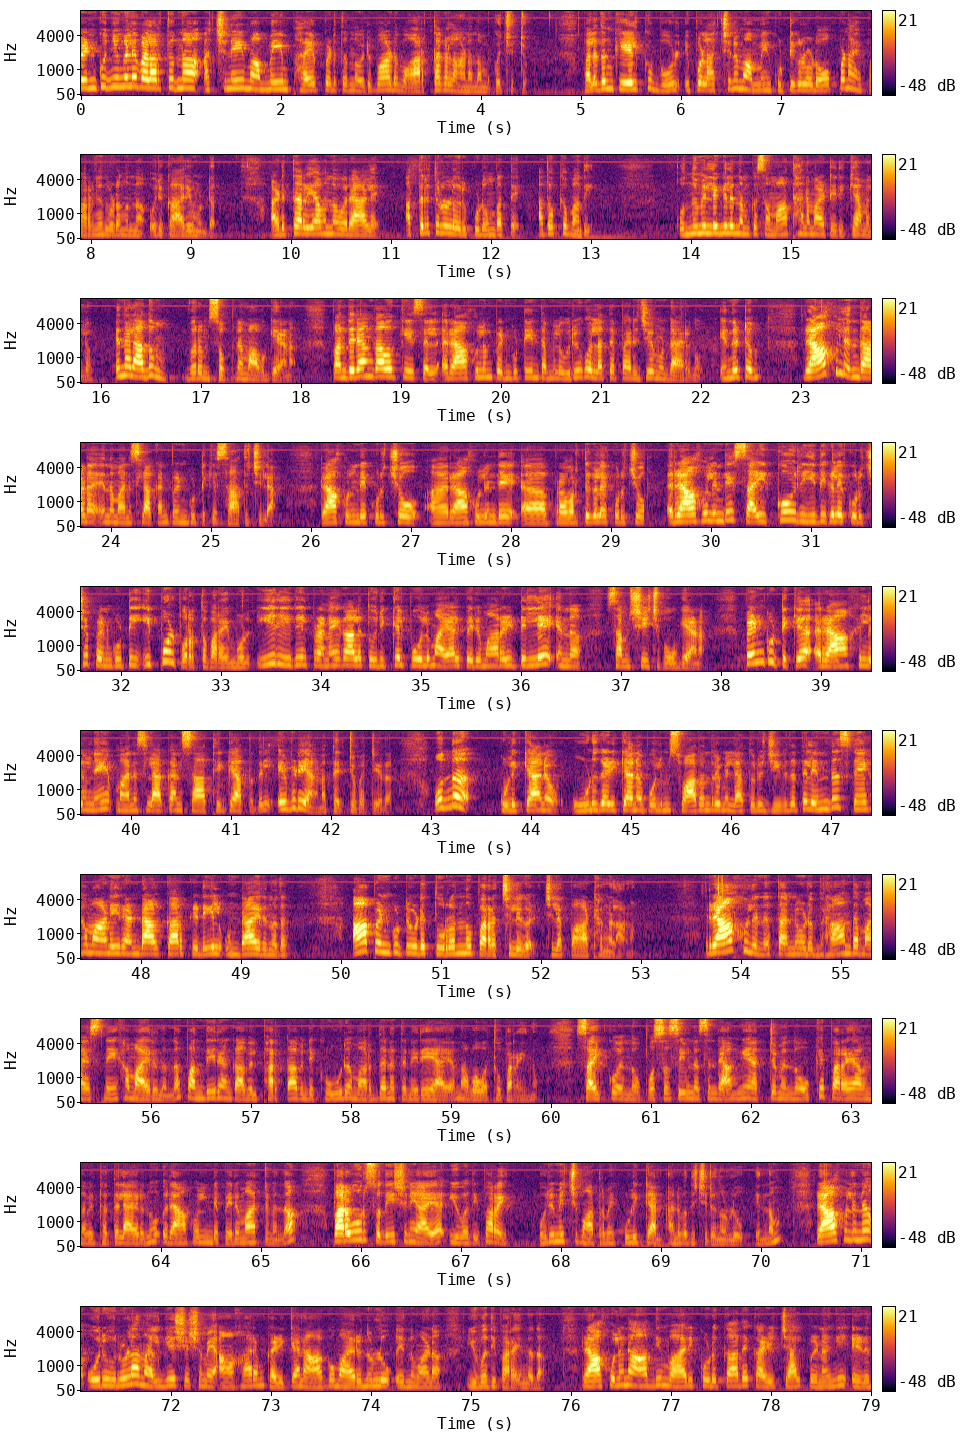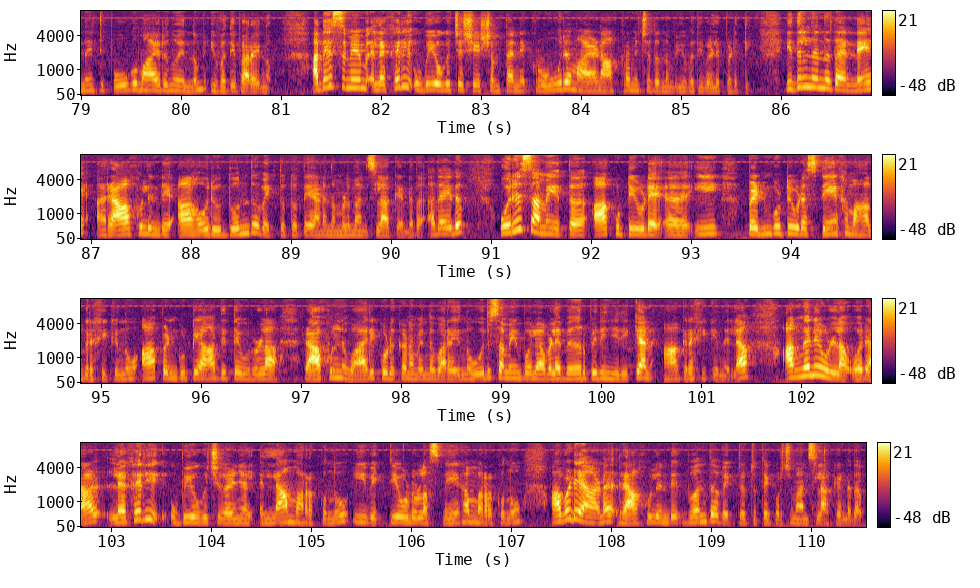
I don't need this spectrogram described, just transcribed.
പെൺകുഞ്ഞുങ്ങളെ വളർത്തുന്ന അച്ഛനെയും അമ്മയും ഭയപ്പെടുത്തുന്ന ഒരുപാട് വാർത്തകളാണ് നമുക്ക് ചുറ്റും. പലതും കേൾക്കുമ്പോൾ ഇപ്പോൾ അച്ഛനും അമ്മയും കുട്ടികളോട് ഓപ്പണായി പറഞ്ഞു തുടങ്ങുന്ന ഒരു കാര്യമുണ്ട്. അടുത്തറിയാവുന്ന ഒരാളെ അത്തരത്തിലുള്ള ഒരു കുടുംബത്തെ അതൊക്കെ മതി. ഒന്നുമില്ലെങ്കിലും നമുക്ക് സമാധാനമായിട്ട് ഇരിക്കാമല്ലോ. എന്നാൽ അതും വെറും സ്വപ്നമാവുകയാണ്. പന്തിരാങ്കാവ് കേസിൽ രാഹുലും പെൺകുട്ടിയും തമ്മിൽ ഒരു കൊല്ലത്തെ പരിചയമുണ്ടായിരുന്നു. എന്നിട്ടും രാഹുൽ എന്താണ് എന്ന് മനസ്സിലാക്കാൻ പെൺകുട്ടിക്ക് സാധിച്ചില്ല. രാഹുലിനെ കുറിച്ചോ രാഹുലിന്റെ പ്രവർത്തികളെക്കുറിച്ചോ രാഹുലിന്റെ സൈക്കോ രീതികളെക്കുറിച്ച് പെൺകുട്ടി ഇപ്പോൾ പുറത്തു പറയുമ്പോൾ ഈ രീതിയിൽ പ്രണയകാലത്ത് ഒരിക്കൽ പോലും അയാൾ പെരുമാറിയിട്ടില്ലേ എന്ന് സംശയിച്ചു പോവുകയാണ്. പെൺകുട്ടിക്ക് രാഹുലിനെ മനസ്സിലാക്കാൻ സാധിക്കാത്തതിൽ എവിടെയാണ് തെറ്റുപറ്റിയത്? ഒന്ന് കുളിക്കാനോ ഊണ് കഴിക്കാനോ പോലും സ്വാതന്ത്ര്യമില്ലാത്തൊരു ജീവിതത്തിൽ എന്ത് സ്നേഹമാണ് ഈ രണ്ടാൾക്കാർക്കിടയിൽ ഉണ്ടായിരുന്നത്? ആ പെൺകുട്ടിയുടെ തുറന്നു പറച്ചിലുകൾ ചില പാഠങ്ങളാണ്. രാഹുലിന് തന്നോട് ഭ്രാന്തമായ സ്നേഹമായിരുന്നെന്ന് പന്തീരാങ്കാവിൽ ഭർത്താവിന്റെ ക്രൂരമർദ്ദനത്തിനിരയായ നവവധു പറയുന്നു. സൈക്കോ എന്നോ പൊസസീവ്നെസിന്റെ അങ്ങേയറ്റമെന്നോ ഒക്കെ പറയാവുന്ന വിധത്തിലായിരുന്നു രാഹുലിന്റെ പെരുമാറ്റമെന്ന് പറവൂർ സ്വദേശിനിയായ യുവതി പറയുന്നു. ഒരുമിച്ച് മാത്രമേ കുളിക്കാൻ അനുവദിച്ചിരുന്നുള്ളൂ എന്നും രാഹുലിന് ഒരു ഉരുള നൽകിയ ശേഷമേ ആഹാരം കഴിക്കാൻ ആകുമായിരുന്നുള്ളൂ എന്നുമാണ് യുവതി പറയുന്നത്. രാഹുലിന് ആദ്യം വാരിക്കൊടുക്കാതെ കഴിച്ചാൽ പിണങ്ങി എഴുന്നേറ്റ് പോകുമായിരുന്നു എന്നും യുവതി പറയുന്നു. അതേസമയം ലഹരി ഉപയോഗിച്ച ശേഷം തന്നെ ക്രൂരമായാണ് ആക്രമിച്ചതെന്നും യുവതി വെളിപ്പെടുത്തി. ഇതിൽ നിന്ന് തന്നെ രാഹുലിന്റെ ആ ഒരു ദ്വന്ദ്വ വ്യക്തിത്വത്തെയാണ് നമ്മൾ മനസ്സിലാക്കേണ്ടത്. അതായത് ഒരു സമയത്ത് ആ കുട്ടിയുടെ ഈ പെൺകുട്ടിയുടെ സ്നേഹം ആഗ്രഹിക്കുന്നു. ആ പെൺകുട്ടി ആദ്യത്തെ ഉരുള രാഹുലിന് വാരിക്കൊടുക്കണമെന്ന് പറയുന്നു. ഒരു സമയം പോലും അവളെ വേർപിരിഞ്ഞിരിക്കാൻ ആഗ്രഹിക്കുന്നില്ല. അങ്ങനെയുള്ള ഒരാൾ ലഹരി ഉപയോഗിച്ചു കഴിഞ്ഞാൽ എല്ലാം മറക്കുന്നു. ഈ വ്യക്തിയോടുള്ള സ്നേഹം മറക്കുന്നു. അവിടെയാണ് രാഹുലിന്റെ ദ്വന്ദ്വ വ്യക്തിത്വത്തെക്കുറിച്ച് മനസ്സിലാക്കേണ്ടത്.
